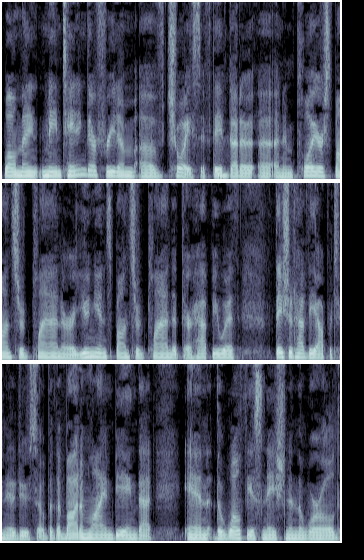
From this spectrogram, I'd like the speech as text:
while ma- maintaining their freedom of choice. If they've mm. got a, a an employer sponsored plan or a union sponsored plan that they're happy with, they should have the opportunity to do so. But the bottom line being that in the wealthiest nation in the world,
